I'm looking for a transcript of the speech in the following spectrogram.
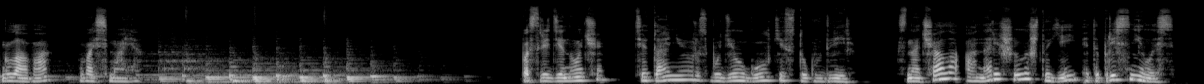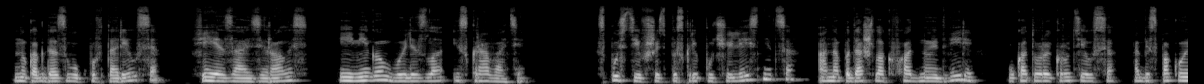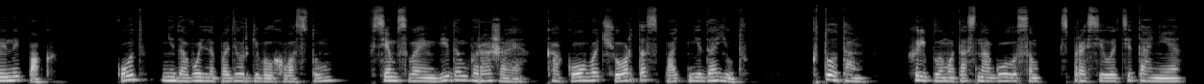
Глава восьмая. Посреди ночи Титанию разбудил гулкий стук в дверь. Сначала она решила, что ей это приснилось, но когда звук повторился, фея заозиралась и мигом вылезла из кровати. Спустившись по скрипучей лестнице, она подошла к входной двери, у которой крутился обеспокоенный Пак. Кот недовольно подергивал хвостом, всем своим видом выражая, какого черта спать не дают. «Кто там?» — хриплым ото сна голосом спросила Титания.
